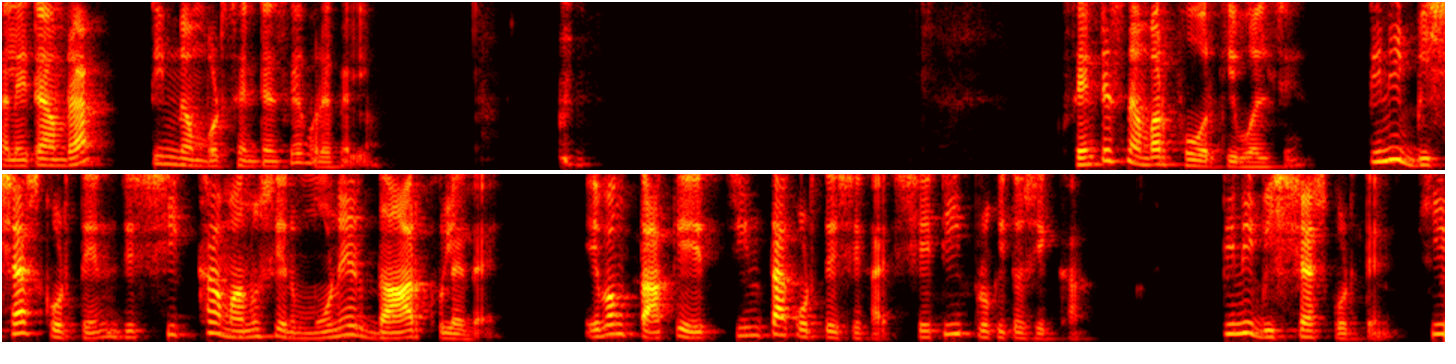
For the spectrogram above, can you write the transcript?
তাহলে এটা আমরা তিন নম্বর সেন্টেন্সকে করে ফেললাম। সেন্টেন্স নাম্বার ফোর কি বলছে? তিনি বিশ্বাস করতেন যে শিক্ষা মানুষের মনের দ্বার খুলে দেয় এবং তাকে চিন্তা করতে শেখায়। সেটি প্রকৃত শিক্ষা। তিনি বিশ্বাস করতেন। হি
